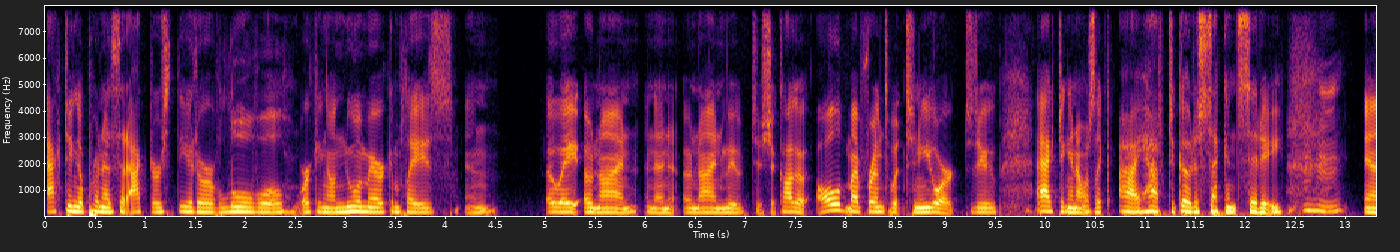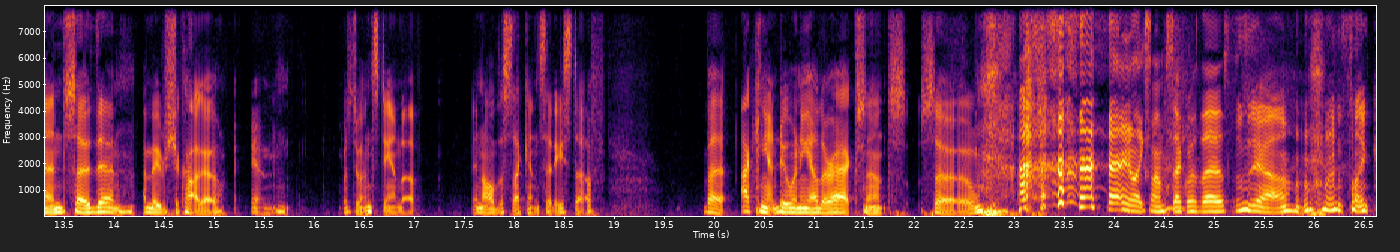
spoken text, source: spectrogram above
acting apprentice at Actors Theater of Louisville, working on New American plays in 08, 09, and then 09 moved to Chicago. All of my friends went to New York to do acting, and I was like, I have to go to Second City, Mm-hmm. and so then I moved to Chicago and was doing stand up and all the Second City stuff. But I can't do any other accents, so. you're like, so I'm stuck with this. Yeah. it's like,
